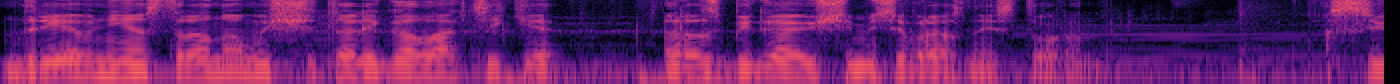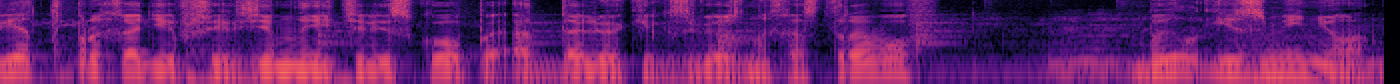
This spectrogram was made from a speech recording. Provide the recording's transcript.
Древние астрономы считали галактики разбегающимися в разные стороны. Свет, проходивший в земные телескопы от далеких звездных островов, был изменен.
